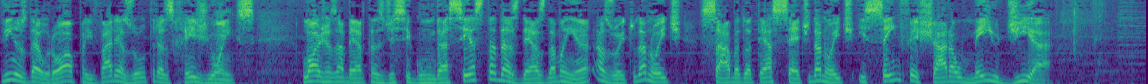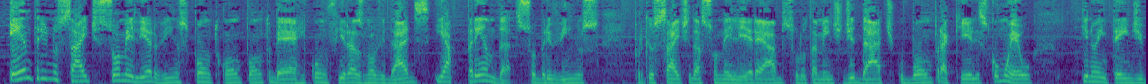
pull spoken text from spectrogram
vinhos da Europa e várias outras regiões. Lojas abertas de segunda a sexta, das 10 da manhã às 8 da noite, sábado até às 7 da noite e sem fechar ao meio-dia. Entre no site sommeliervinhos.com.br, confira as novidades e aprenda sobre vinhos, porque o site da Sommelier é absolutamente didático, bom para aqueles como eu que não entende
